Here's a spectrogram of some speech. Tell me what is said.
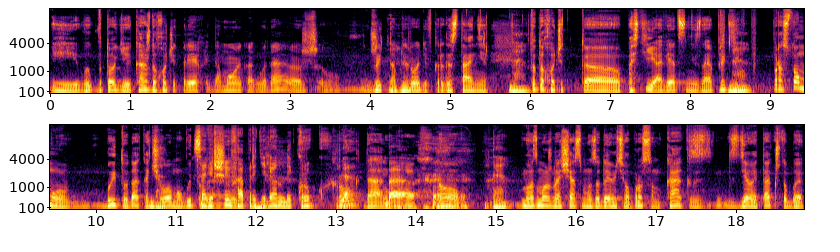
и в, в итоге каждый хочет приехать домой, как бы, да, жить на природе в Кыргызстане. Да. Кто-то хочет э, пасти овец, не знаю, прийти Да. Простому быту, да, кочевому быту. Совершив определенный круг. круг, да. Да. Но Да. Возможно, сейчас мы задаемся вопросом, как сделать так, чтобы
